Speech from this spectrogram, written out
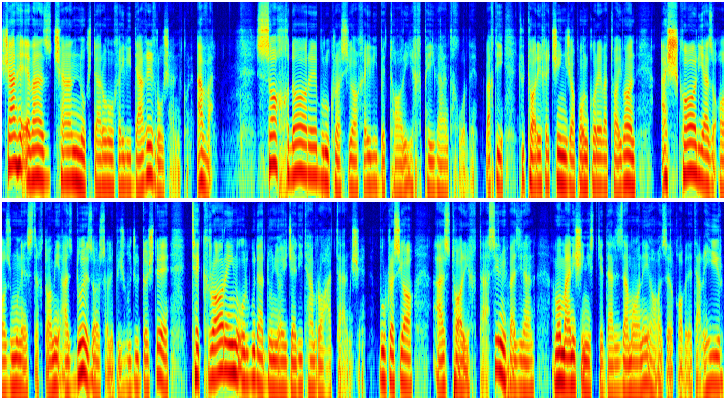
شرح عوض چند نکته رو خیلی دقیق روشن می‌کنه. اول ساختار بروکراسیا خیلی به تاریخ پیوند خورده وقتی تو تاریخ چین، ژاپن، کره و تایوان اشکالی از آزمون استخدامی از دو هزار سال پیش وجود داشته تکرار این الگو در دنیای جدید هم راحت تر میشه. بروکراسیا از تاریخ تأثیر میپذیرن اما معنیش نیست که در زمانه حاضر قابل تغییر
